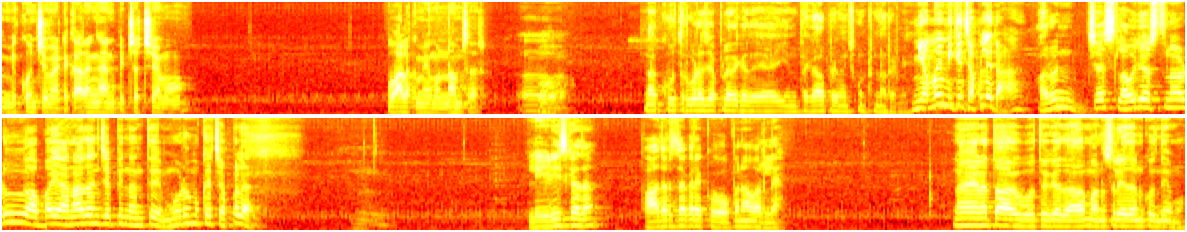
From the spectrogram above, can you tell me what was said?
మీకు కొంచెం ఎటకారంగా అనిపించచ్చేమో. వాళ్ళకి మేము ఉన్నాం సార్. నా కూతురు కూడా చెప్పలేదు కదా ఇంతగా ప్రేమించుకుంటున్నారని. మీ అమ్మాయి మీకేం చెప్పలేదా? అరుణ్ జస్ట్ లవ్ చేస్తున్నాడు ఆ అబ్బాయి అనాథ అని చెప్పింది అంతే. మూడో ముక్క చెప్పలే. లేడీస్ కదా ఫాదర్స్ దగ్గర ఎక్కువ ఓపెన్ అవర్లే. నాయన తాగబోతు కదా మనసు లేదనుకుందేమో.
